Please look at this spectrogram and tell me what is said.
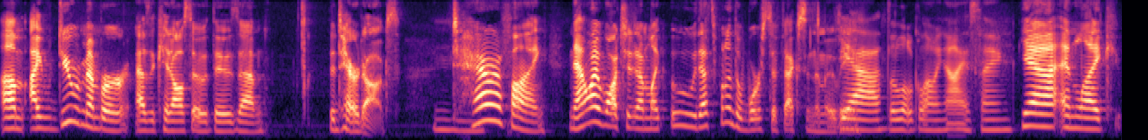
Um, I do remember as a kid also those um, the terror dogs. Terrifying. Now I watch it, I'm like, ooh, that's one of the worst effects in the movie. Yeah, the little glowing eyes thing. Yeah, and like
